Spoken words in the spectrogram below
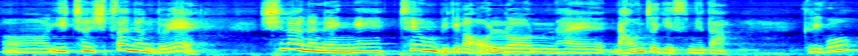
어, 2014년도에 신한은행의 채용 비리가 언론화에 나온 적이 있습니다. 그리고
